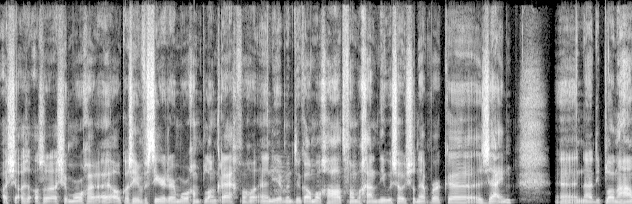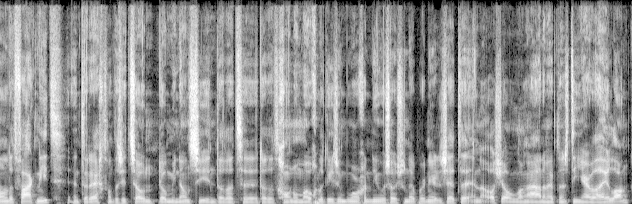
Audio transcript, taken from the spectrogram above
Als, je, als, als, je morgen, ook als investeerder, morgen een plan krijgt van, en die hebben we natuurlijk allemaal gehad van we gaan het nieuwe social network zijn. nou, die plannen halen het vaak niet en terecht, want er zit zo'n dominantie in dat het, uh, dat het gewoon onmogelijk is om morgen een nieuwe social network neer te zetten. En als je al een lange adem hebt, dan is tien jaar wel heel lang.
